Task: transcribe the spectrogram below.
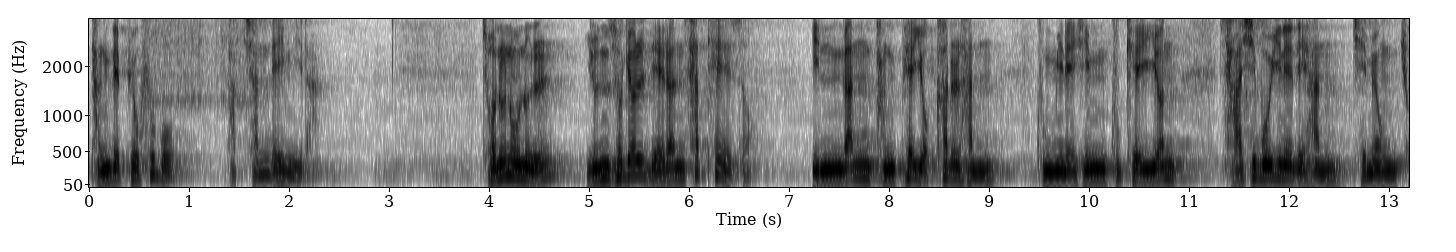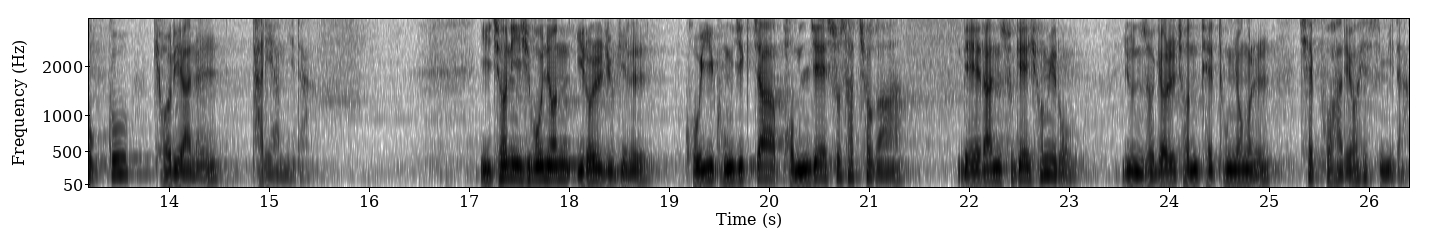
당대표 후보 박찬대입니다. 저는 오늘 윤석열 내란 사태에서 인간 방패 역할을 한 국민의힘 국회의원 45인에 대한 제명 촉구 결의안을 발의합니다. 2025년 1월 6일 고위공직자 범죄수사처가 내란 수계 혐의로 윤석열 전 대통령을 체포하려 했습니다.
